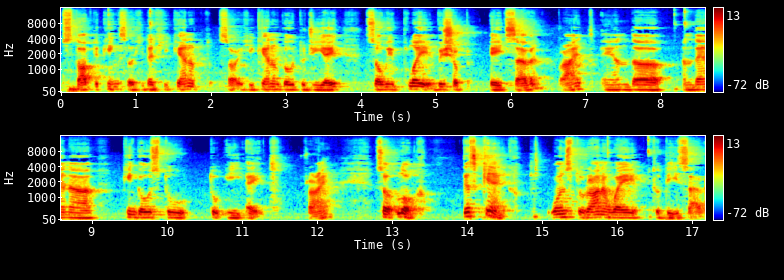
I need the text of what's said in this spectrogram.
stop the king so he, that he cannot, sorry, he cannot go to g8. So we play bishop h7, right? And uh, and then uh, king goes to, to e8, right? So look, this king wants to run away to d7.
